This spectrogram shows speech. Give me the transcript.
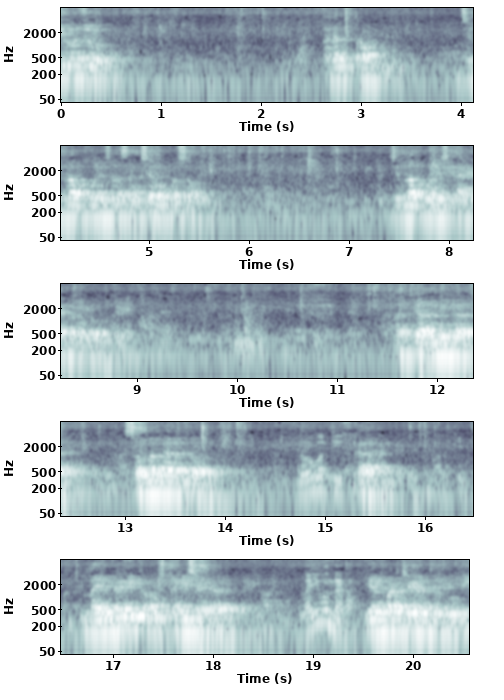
ఈరోజు అనంతపురం జిల్లా పోలీసుల సంక్షేమం కోసం జిల్లా పోలీస్ కార్యాలయంలో అత్యాధునిక సౌలభ్యాలతో లైబ్రరీ కమ్ స్టడీ సెంటర్ ఏర్పాటు చేయడం జరిగింది.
